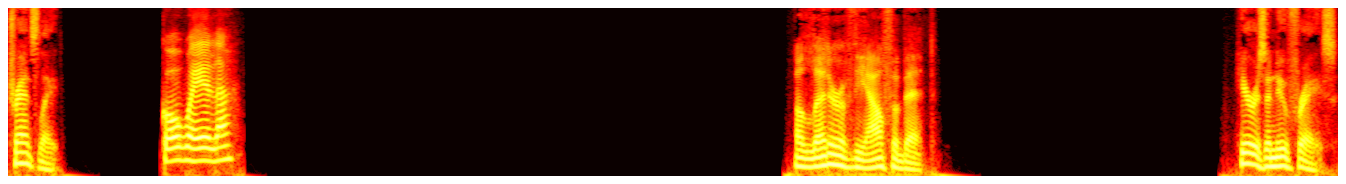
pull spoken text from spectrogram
Translate. Går well. A letter of the alphabet. Here is a new phrase.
